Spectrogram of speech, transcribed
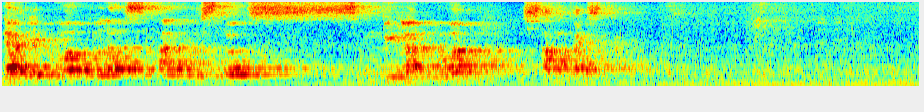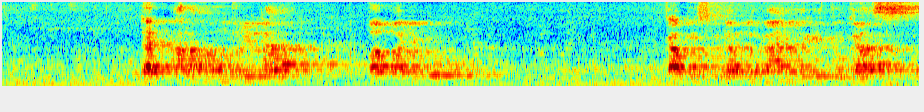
Dari 12 Agustus 92 sampai sekarang. Dan Alhamdulillah Bapak Ibu kami sudah mengakhiri tugas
